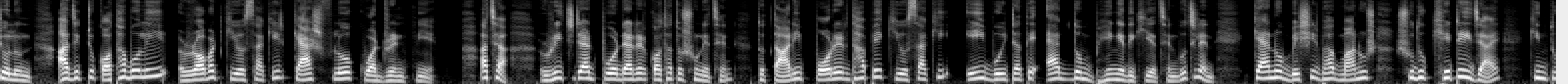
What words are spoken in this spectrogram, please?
চলুন, আজ একটু কথা বলি রবার্ট কিওসাকির ক্যাশ ফ্লো কোয়াড্রেন্ট নিয়ে। আচ্ছা রিচ ড্যাড, পুয়ার ড্যাডের কথা তো শুনেছেন, তো তারই পরের ধাপে কিওসাকি এই বইটাতে একদম ভেঙে দেখিয়েছেন, বুঝলেন? কেন বেশিরভাগ মানুষ শুধু খেটেই যায়, কিন্তু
